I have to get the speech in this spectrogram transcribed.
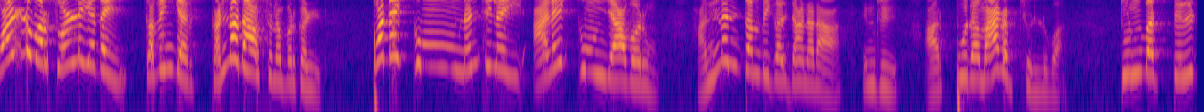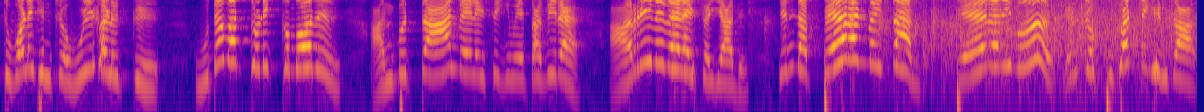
வள்ளுவர் சொல்லியதை கவிஞர் கண்ணதாசன் அவர்கள் நெஞ்சினை அணைக்கும் யாவரும்? அண்ணன் தம்பிகள் தானடா? என்று அற்புதமாக சொல்லுவார். துன்பத்தில் துவளுகின்ற உயிர்களுக்கு உதவத் துடிக்கும் போது அன்புத்தான் வேலை செய்யுமே தவிர அறிவு வேலை செய்யாது. இந்த பேரன்பைத்தான் பேரறிவு என்று புகட்டுகின்றார்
